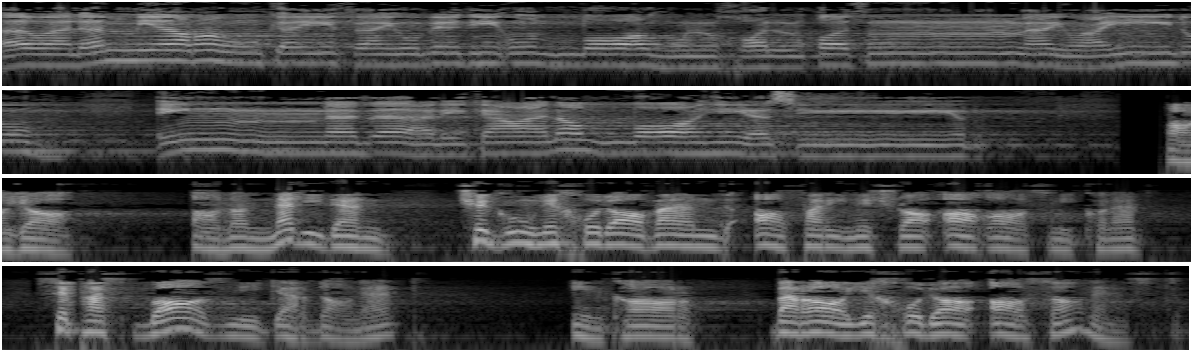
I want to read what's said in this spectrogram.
اولم يروا كيف يبدئ الله الخلق ثم يعيده این ذلك على الله يسير. آیا آنان ندیدند چگونه خداوند آفرینش را آغاز می کند سپس باز می گرداند این کار برای خدا آسان است.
